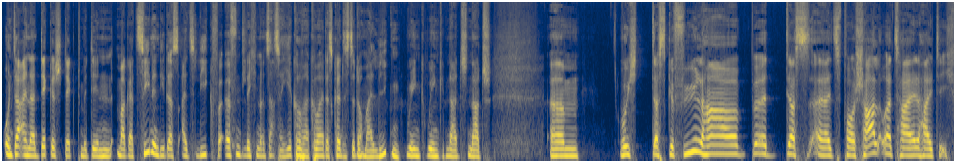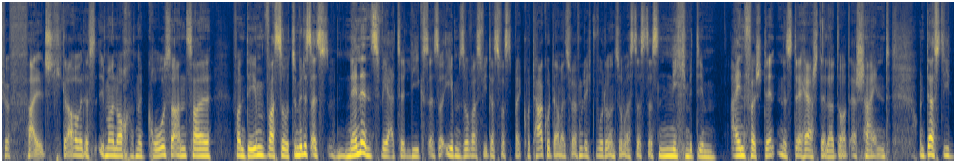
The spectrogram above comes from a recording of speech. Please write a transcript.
unter einer Decke steckt mit den Magazinen, die das als Leak veröffentlichen und sagt so, hier, guck mal, guck mal, das könntest du doch mal leaken, wink, wink, nudge, nudge ähm, wo ich das Gefühl habe, das als Pauschalurteil halte ich für falsch. Ich glaube, dass immer noch eine große Anzahl von dem, was so zumindest als nennenswerte Leaks, also eben sowas wie das, was bei Kotaku damals veröffentlicht wurde und sowas, dass das nicht mit dem Einverständnis der Hersteller dort erscheint. Und dass die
